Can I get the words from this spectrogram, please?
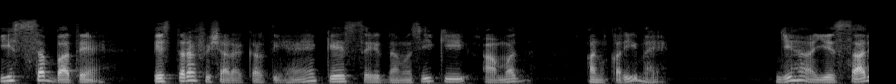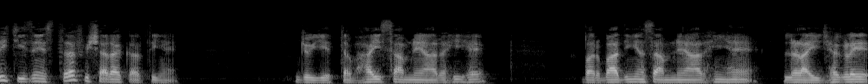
یہ سب باتیں اس طرف اشارہ کرتی ہیں کہ سیدنا مسیح کی آمد ان قریب ہے۔ جی ہاں یہ ساری چیزیں اس طرف اشارہ کرتی ہیں۔ جو یہ تباہی سامنے آ رہی ہے، بربادیاں سامنے آ رہی ہیں، لڑائی جھگڑے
